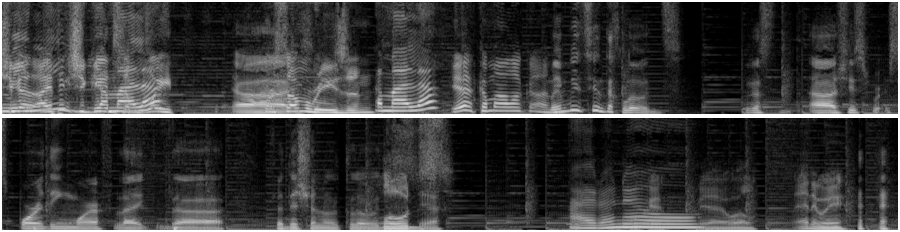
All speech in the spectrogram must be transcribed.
she got I think she gained Kamala? some weight Uh, for some reason Kamala? yeah Kamala Khan Maybe it's in the clothes. Because uh, she's sporting more of like the traditional clothes. clothes Yeah. I don't know. okay yeah well anyway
